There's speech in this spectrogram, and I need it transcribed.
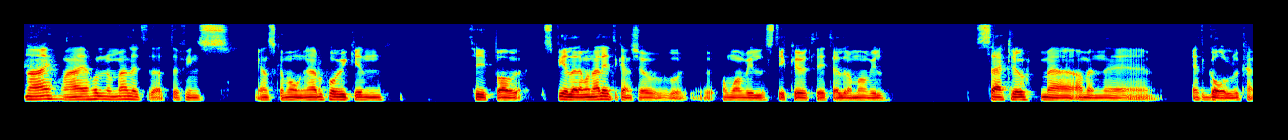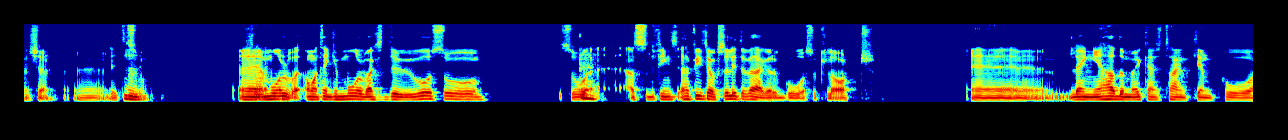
Nej, nej jag håller med lite att det finns ganska många. på vilken typ av spelare man är lite kanske, om man vill sticka ut lite eller om man vill säkra upp med ja, men, eh, ett golv kanske. Eh, lite mm. så. Eh, mål, om man tänker målvaktsduo så, så mm. alltså det finns, här finns det också lite vägar att gå såklart. Eh, länge hade man ju kanske tanken på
